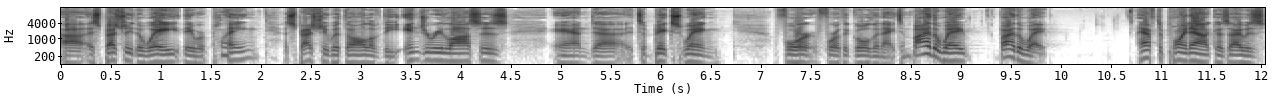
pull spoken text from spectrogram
uh, especially the way they were playing, especially with all of the injury losses, and uh, it's a big swing for for the Golden Knights. And by the way, by the way, I have to point out because I was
